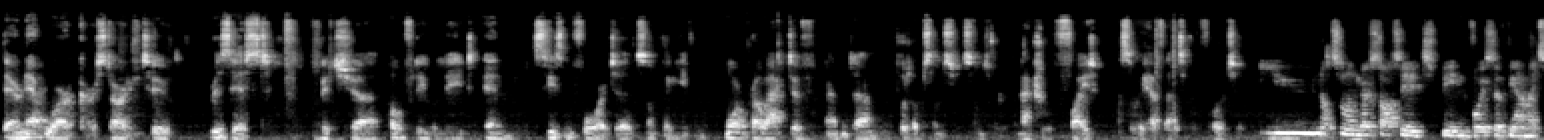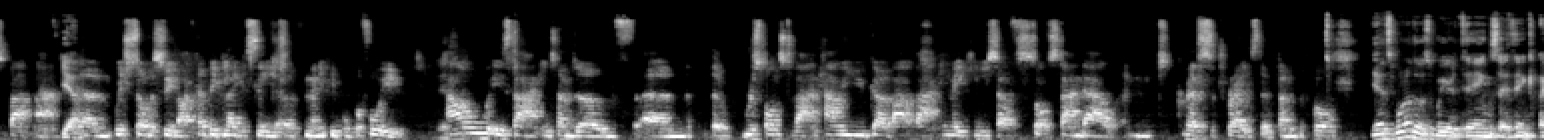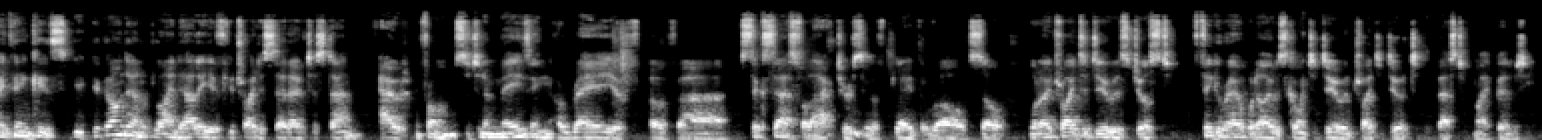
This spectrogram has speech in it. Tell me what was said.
their network are starting to resist, which uh, hopefully will lead in season four to something even more proactive and um, put up some some sort of an actual fight. So we have that to look forward to. you not so long ago started being the voice of the animated Batman, Yeah. um, which is obviously like a big legacy of many people before you. Is. How is that in terms of um, the response to that, and how you go about that in making yourself sort of stand out and compared to such greats that have done it before? Yeah, it's one of those weird things. I think I think it's you're going down a blind alley if you try to set out to stand out from such an amazing array of of uh, successful actors who have played the role. So what I tried to do is just figure out what I was going to do and try to do it to the best of my ability.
